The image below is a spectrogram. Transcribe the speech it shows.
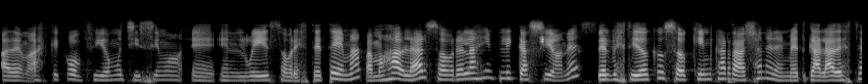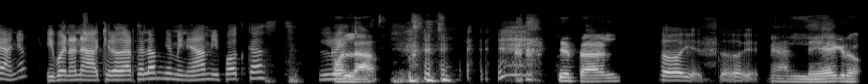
Además que confío muchísimo en, en Luis sobre este tema. Vamos a hablar sobre las implicaciones del vestido que usó Kim Kardashian en el Met Gala de este año. Y bueno, nada, quiero darte la bienvenida a mi podcast. Hola. ¿Qué tal? Todo bien, todo bien. Me alegro.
